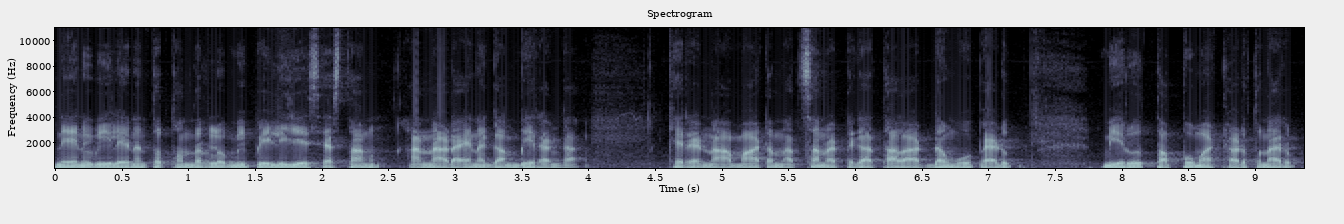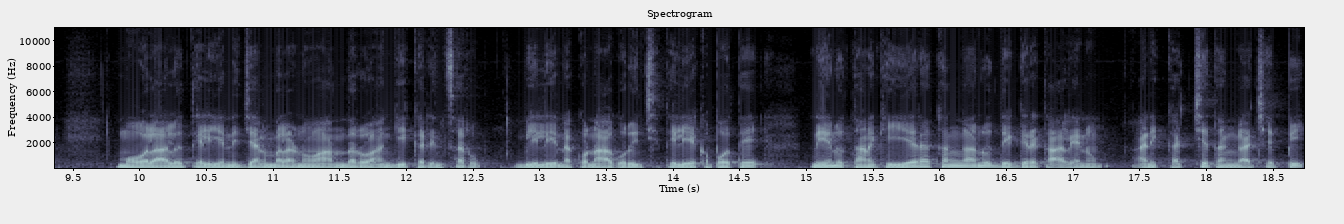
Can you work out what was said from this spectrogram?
నేను వీలైనంత తొందరలో మీ పెళ్ళి చేసేస్తాను అన్నాడు ఆయన గంభీరంగా. కిరణ్ ఆ మాట నచ్చనట్టుగా తల అడ్డం ఊపాడు. మీరు తప్పు మాట్లాడుతున్నారు. మూలాలు తెలియని జన్మలను అందరూ అంగీకరించరు. బిలీనకు నా గురించి తెలియకపోతే నేను తనకి ఏ రకంగానూ దగ్గర కాలేను అని ఖచ్చితంగా చెప్పి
